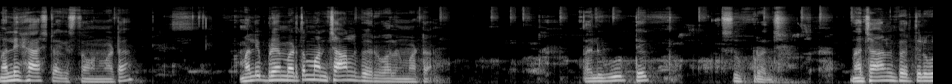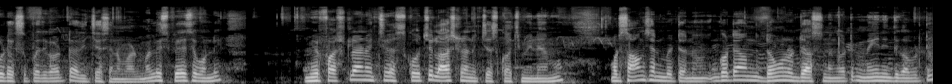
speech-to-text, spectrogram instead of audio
మళ్ళీ హ్యాష్ ట్యాగ్ ఇస్తాం అనమాట మళ్ళీ ఇప్పుడు ఏం పెడతాం? మన ఛానల్ పేరు ఇవ్వాలన్నమాట. తెలుగు టెక్ సుప్రజ్. నా ఛానల్ పేరు తెలుగు టెక్ సుప్రజ్ కాబట్టి అది ఇచ్చేసాను అనమాట మళ్ళీ స్పేస్ ఇవ్వండి. మీరు ఫస్ట్ లైన్ ఇచ్చేసుకోవచ్చు లాస్ట్ లైన్ ఇచ్చేసుకోవచ్చు మీ నేమ్ ఒకటి సాంగ్స్ అని పెట్టాను. ఇంకోటి డౌన్లోడ్ చేస్తున్నాం కాబట్టి మెయిన్ ఇది కాబట్టి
